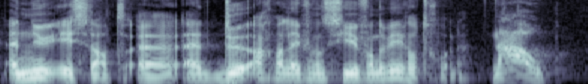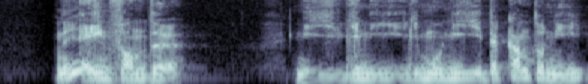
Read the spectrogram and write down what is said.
en nu is dat eh, de achtbaanleverancier van de wereld geworden. Nou, Niet? één van de. Niet, je, moet niet, dat kan toch niet?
